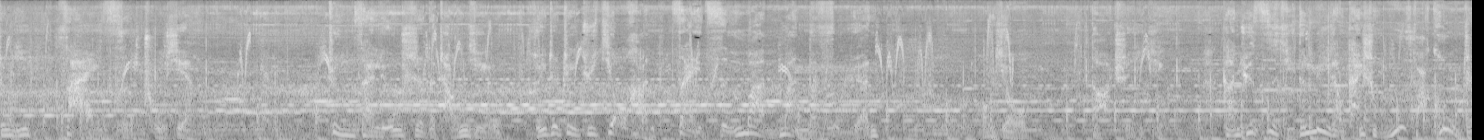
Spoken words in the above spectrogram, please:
声音再次出现，正在流逝的场景，随着这句叫喊再次慢慢的复原。黄九。大吃一惊，感觉自己的力量开始无法控制。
